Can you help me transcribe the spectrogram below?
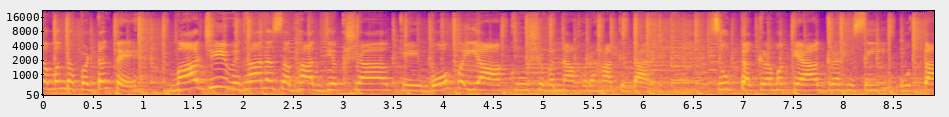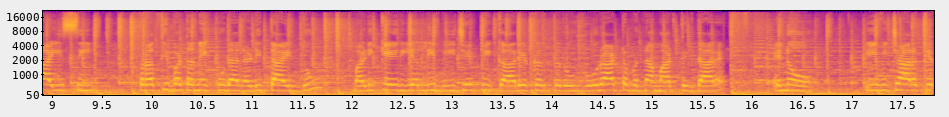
ಸಂಬಂಧಪಟ್ಟಂತೆ ಮಾಜಿ ವಿಧಾನಸಭಾಧ್ಯಕ್ಷ ಕೆ. ಬೋಪಯ್ಯ ಆಕ್ರೋಶವನ್ನ ಹೊರಹಾಕಿದ್ದಾರೆ. ಸೂಕ್ತ ಕ್ರಮಕ್ಕೆ ಆಗ್ರಹಿಸಿ ಒತ್ತಾಯಿಸಿ ಪ್ರತಿಭಟನೆ ಕೂಡ ನಡೀತಾ ಇದ್ದು, ಮಡಿಕೇರಿಯಲ್ಲಿ ಬಿಜೆಪಿ ಕಾರ್ಯಕರ್ತರು ಹೋರಾಟವನ್ನ ಮಾಡ್ತಿದ್ದಾರೆ. ಇನ್ನು ಈ ವಿಚಾರಕ್ಕೆ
